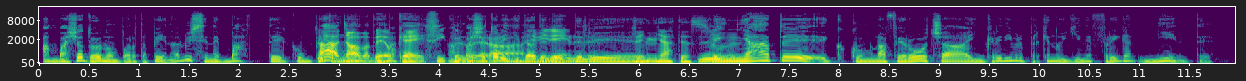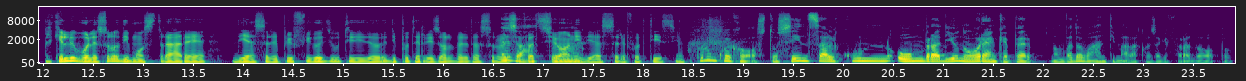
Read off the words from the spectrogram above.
Ambasciatore non porta pena, lui se ne batte completamente. Ah, no, vabbè, ok, sì, quello Ambasciatore gli dà delle, delle, legnate, legnate con una ferocia incredibile perché non gliene frega niente. Perché lui vuole solo dimostrare di essere più figo di tutti, di, di poter risolvere da solo esatto, le situazioni, eh. di essere fortissimo. A qualunque costo, senza alcun ombra di onore, anche per non vado avanti, ma la cosa che farà dopo.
